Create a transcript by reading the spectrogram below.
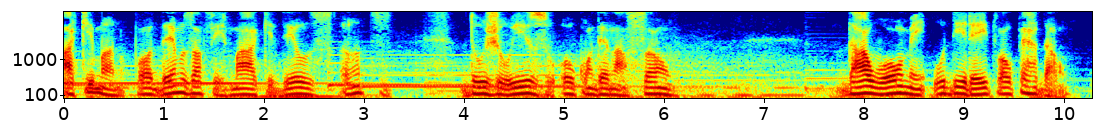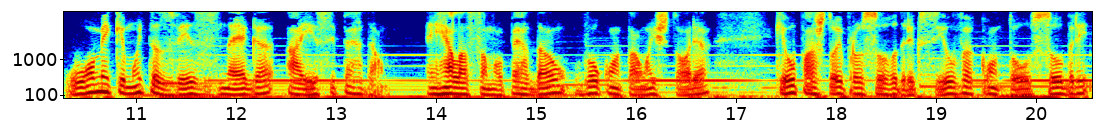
Aqui, mano, podemos afirmar que Deus, antes do juízo ou condenação dá ao homem o direito ao perdão. O homem que muitas vezes nega a esse perdão. Em relação ao perdão, vou contar uma história que o pastor e professor Rodrigo Silva contou sobre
